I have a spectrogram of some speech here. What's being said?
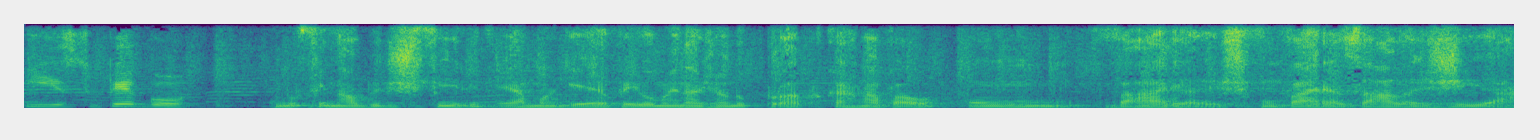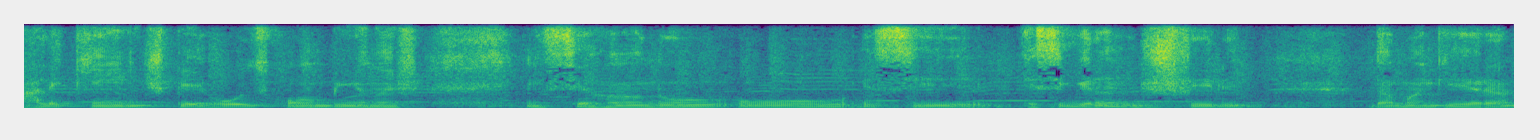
E isso pegou. No final do desfile, a Mangueira veio homenageando o próprio carnaval com várias, com várias alas de arlequins, perros e colombinas, encerrando o, esse, esse grande desfile da Mangueira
